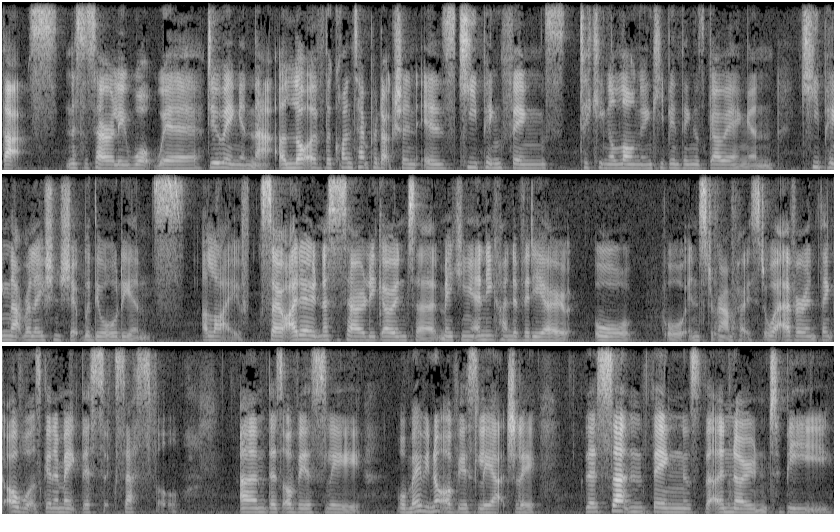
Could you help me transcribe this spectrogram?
that's necessarily what we're doing in that. A lot of the content production is keeping things ticking along and keeping things going and keeping that relationship with your audience alive. So I don't necessarily go into making any kind of video or or Instagram post or whatever and think, oh, what's going to make this successful? Um, there's obviously, well, maybe not obviously actually, there's certain things that are known to be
